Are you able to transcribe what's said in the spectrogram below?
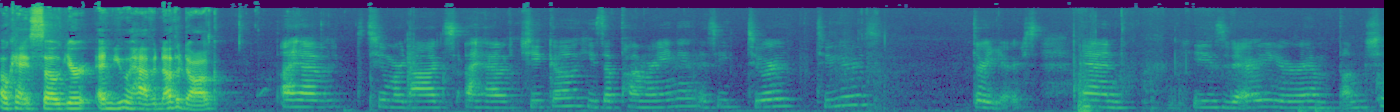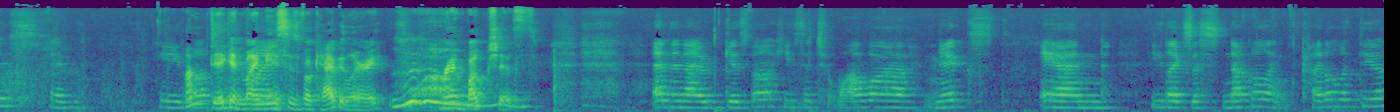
Okay, so you're and you have another dog. I have two more dogs. I have Chico. He's a Pomeranian. Is he two or two years, three years, and he's very rambunctious and he. I'm loves digging to my play. niece's vocabulary. Rambunctious. And then I have Gizmo. He's a Chihuahua mixed, and he likes to snuggle and cuddle with you,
